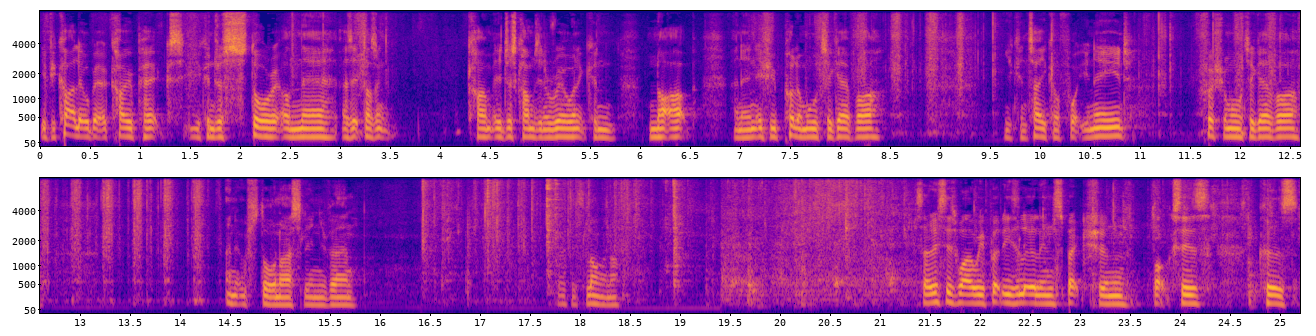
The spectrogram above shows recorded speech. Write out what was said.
if you cut a little bit of Kopex, you can just store it on there as it doesn't come, it just comes in a reel and it can knot up. And then if you pull them all together, you can take off what you need, push them all together, and it will store nicely in your van if it's long enough. So this is why we put these little inspection boxes because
